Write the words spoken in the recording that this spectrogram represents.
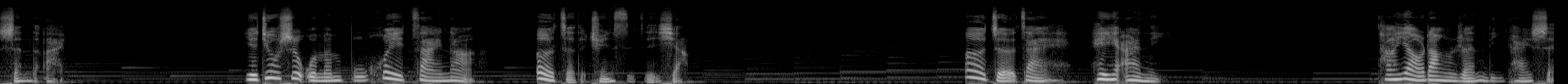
神的爱，也就是我们不会在那恶者的权势之下，恶者在黑暗里。他要让人离开神，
